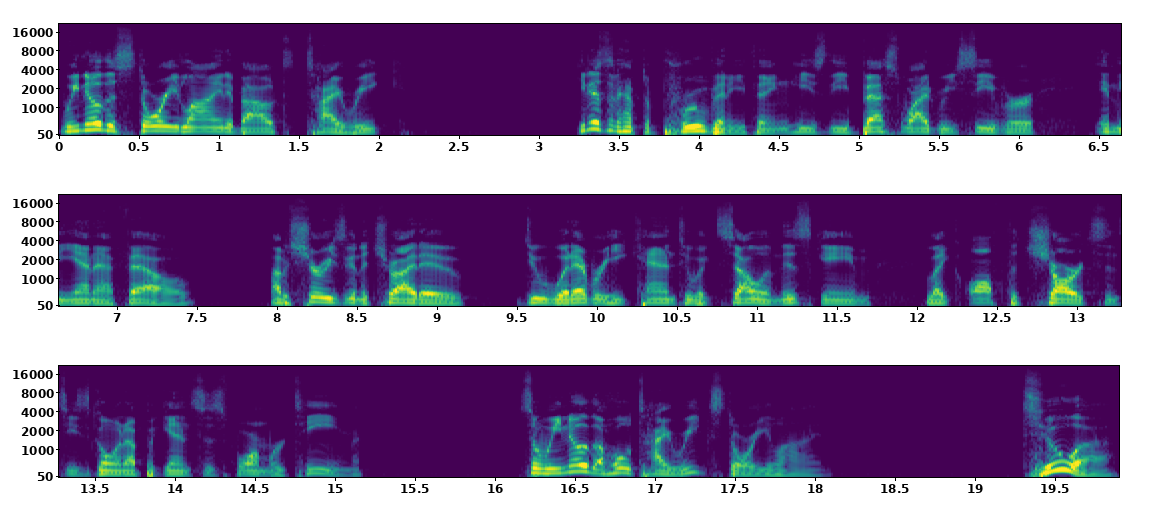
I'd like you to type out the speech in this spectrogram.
We know the storyline about Tyreek. He doesn't have to prove anything. He's the best wide receiver in the NFL. I'm sure he's going to try to do whatever he can to excel in this game, like off the charts, since he's going up against his former team. So we know the whole Tyreek storyline. Tua,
